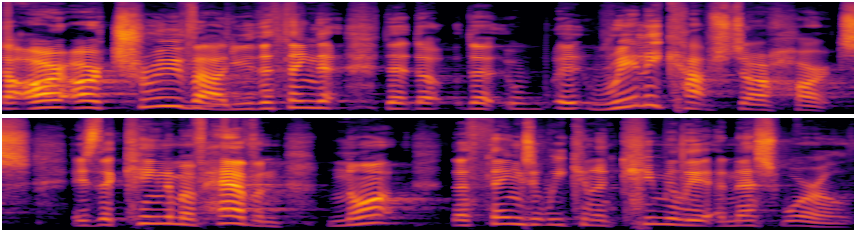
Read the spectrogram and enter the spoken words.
That our, our true value, the thing that, that, that, that it really captures our hearts, is the kingdom of heaven, not the things that we can accumulate in this world.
